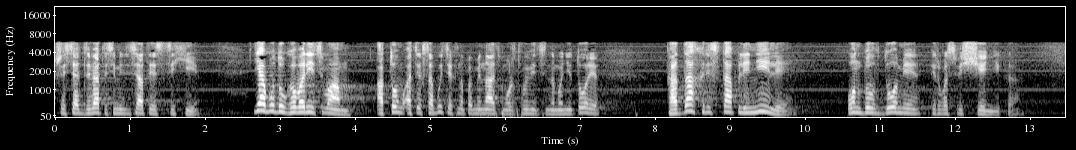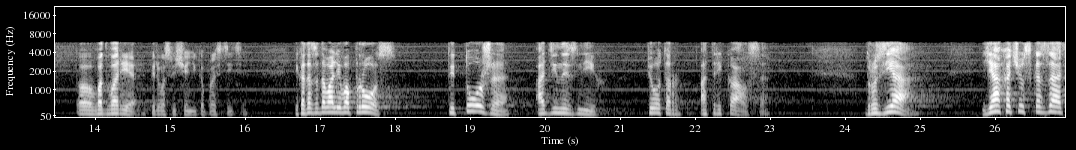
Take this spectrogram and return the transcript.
69-70 стихи. Я буду говорить вам о том, о тех событиях напоминать, может, вы видите на мониторе. Когда Христа пленили, Он был в доме первосвященника, э, во дворе первосвященника, простите. И когда задавали вопрос, ты тоже один из них, Петр отрекался. Друзья, я хочу сказать,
